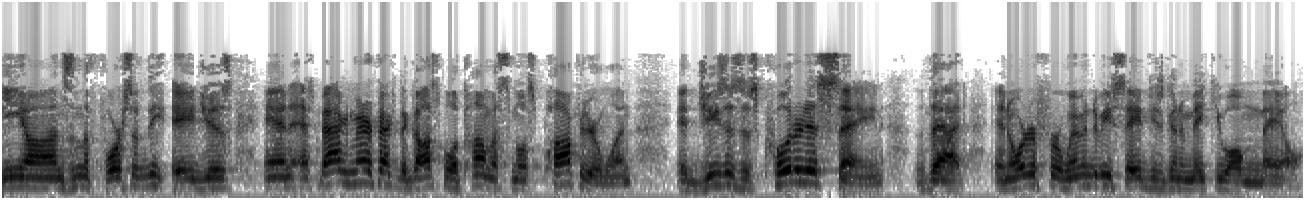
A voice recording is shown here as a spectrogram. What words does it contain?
eons and the force of the ages. And as a matter of fact, the Gospel of Thomas, the most popular one, Jesus is quoted as saying that in order for women to be saved, he's going to make you all male.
